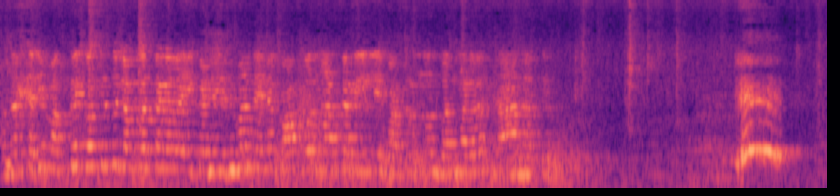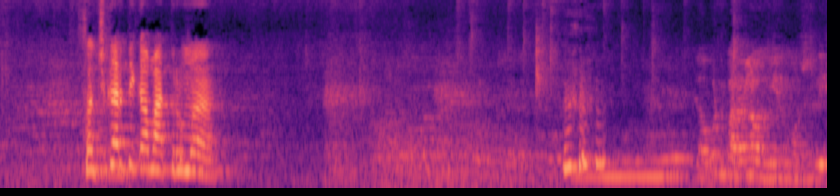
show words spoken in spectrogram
ಒಂದೊಂದ್ ಸರಿ ಮಕ್ಳಿಗೆ ಗೊತ್ತಿದ್ದು ನಮ್ಗೆ ಗೊತ್ತಾಗಲ್ಲ ಈ ಕಡೆ ಯಜಮಾನ್ ಏನೋ ಕಾಕ್ ಬಂದ್ ಮಾಡ್ತಾರೆ ಇಲ್ಲಿ ಬಾತ್ರೂಮ್ ಒಂದು ಬಂದ್ ಮಾಡೋದ ನಾನ್ ಹತ್ತೀನಿ स्वच्छ करते का बाथरूम ಲಗುಟ್ ಬರಲ್ಲ ಅವ್ ನೀರ್ ಮೋಸ್ಟ್ಲಿ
